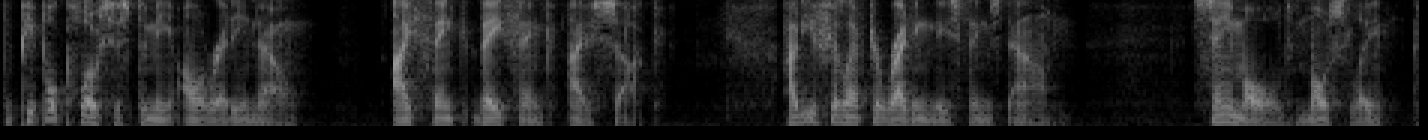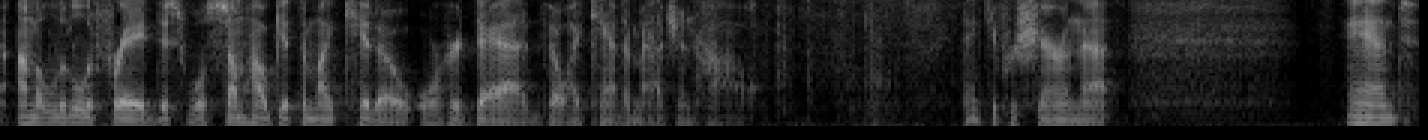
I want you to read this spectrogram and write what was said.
The people closest to me already know. I think they think I suck. How do you feel after writing these things down? Same old, mostly. I'm a little afraid this will somehow get to my kiddo or her dad, though I can't imagine how. Thank you for sharing that. And,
